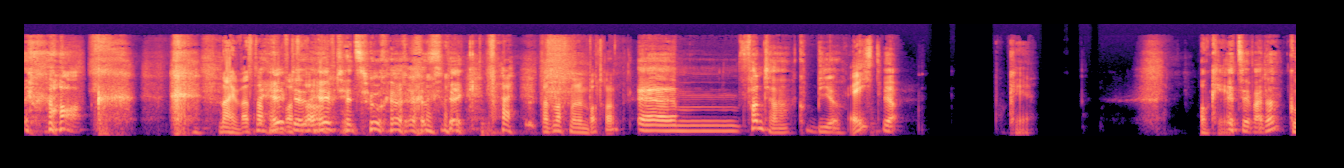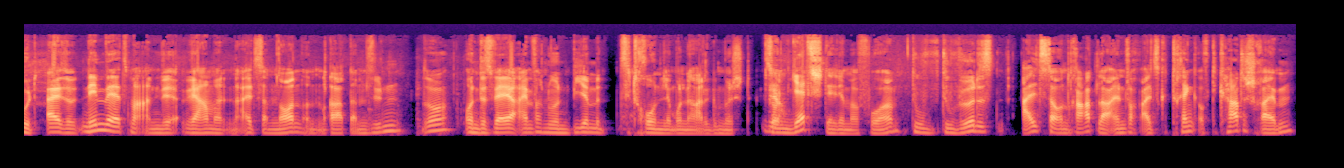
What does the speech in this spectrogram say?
Nein, was macht man in Bottrop? Hälfte der Zuhörer ist weg. Was macht man in Bottrop? ähm, Fanta, Bier. Echt? Ja. Okay. Okay. Erzähl weiter. Gut, also nehmen wir jetzt mal an, wir, wir haben halt einen Alster im Norden und einen Radler im Süden, so. Und das wäre ja einfach nur ein Bier mit Zitronenlimonade gemischt. So, Ja. und jetzt stell dir mal vor, du, du würdest Alster und Radler einfach als Getränk auf die Karte schreiben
